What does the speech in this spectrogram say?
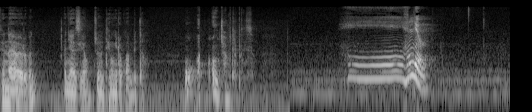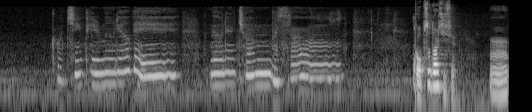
됐나요, 여러분? 안녕하세요. 저는 태용이라고 합니다. 오, 아, 어, 잘못할 뻔했어. 헬륨 꽃이 필 무렵에 너를 처음 봤어 이거 없어도 할 수 있어요. 음,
